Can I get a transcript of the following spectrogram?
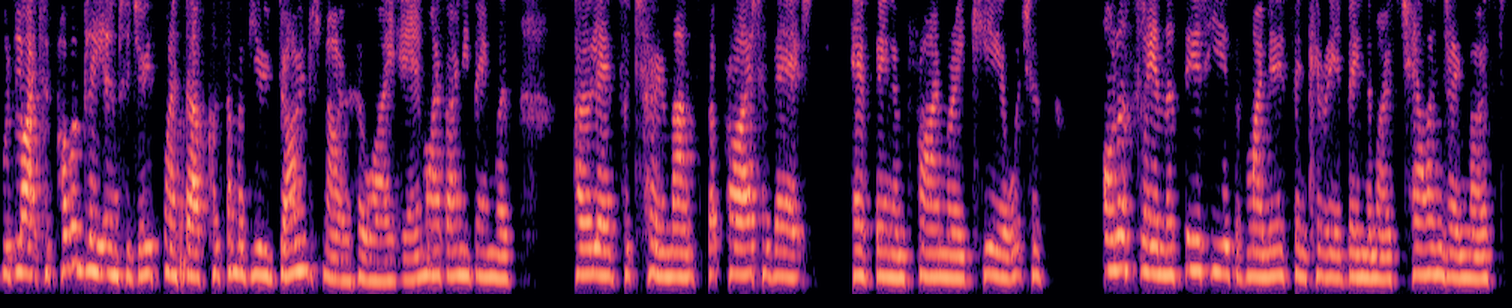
would like to probably introduce myself because some of you don't know who I am. I've only been with CoLab for two months, but prior to that have been in primary care, which has honestly in the 30 years of my nursing career been the most challenging, most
